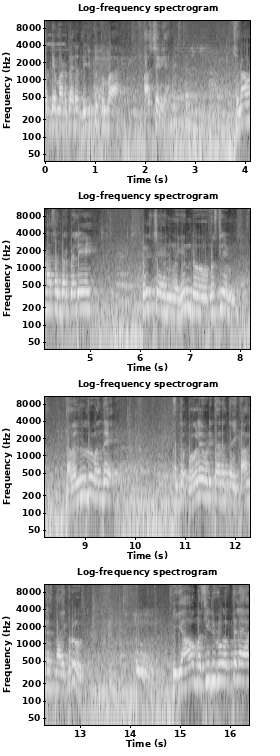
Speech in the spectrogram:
ಮಧ್ಯೆ ಮಾಡ್ತಾ ಇರೋದು ನಿಜಕ್ಕೂ ತುಂಬ ಆಶ್ಚರ್ಯ. ಚುನಾವಣಾ ಸಂದರ್ಭದಲ್ಲಿ ಕ್ರಿಶ್ಚಿಯನ್, ಹಿಂದೂ, ಮುಸ್ಲಿಂ ನಾವೆಲ್ಲರೂ ಒಂದೇ ಅಂತ ಬೊಗಳೆ ಹೊಡಿತಾ ಇರೋಂಥ ಈ ಕಾಂಗ್ರೆಸ್ ನಾಯಕರು ಈಗ ಯಾವ ಮಸೀದಿಗೂ ಹೋಗ್ತಿಲ್ಲ, ಯಾವ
